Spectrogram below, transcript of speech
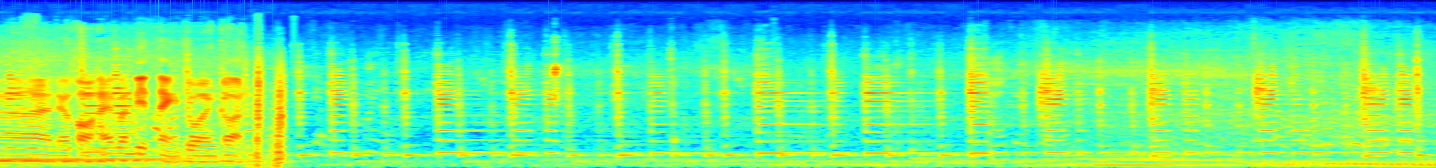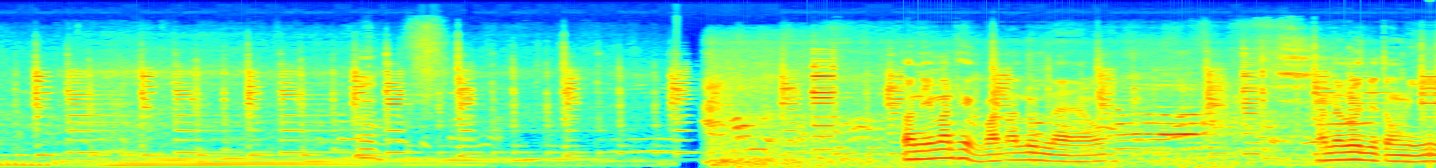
ใช่เดี๋ยวขอให้บัณฑิตแต่งตัวกันก่อน ตอนนี้มาถึงวัดอรุณแล้ว วัดอรุณอยู่ตรงนี้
